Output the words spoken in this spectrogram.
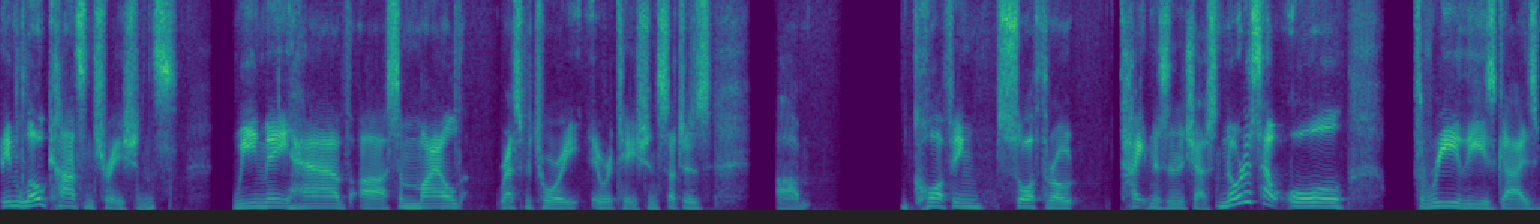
in low concentrations, we may have uh, some mild respiratory irritation, such as um, coughing, sore throat, tightness in the chest. Notice how all three of these guys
